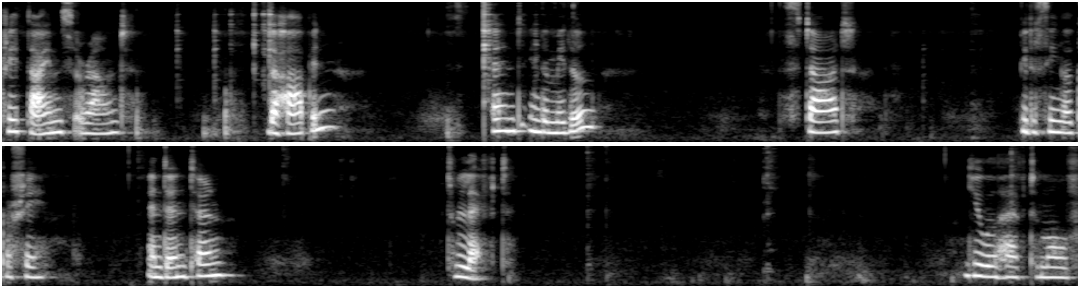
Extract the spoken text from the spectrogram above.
three times around the hairpin and in the middle start with a single crochet and then turn to left. You will have to move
